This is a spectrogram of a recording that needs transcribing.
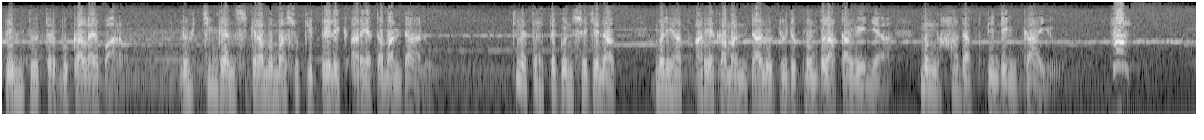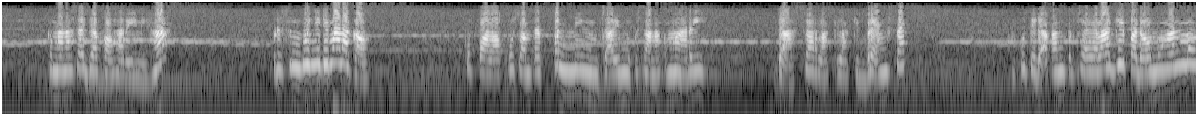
Pintu terbuka lebar. Luh Jinggan segera memasuki bilik Arya Kamandanu. Dia tertegun sejenak melihat Arya Kamandanu duduk membelakanginya menghadap dinding kayu. Hei, Ke mana saja kau hari ini, ha? Bersembunyi di mana kau? Kepalaku sampai pening mencarimu ke sana kemari. Dasar laki-laki brengsek. Aku tidak akan percaya lagi pada omonganmu.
